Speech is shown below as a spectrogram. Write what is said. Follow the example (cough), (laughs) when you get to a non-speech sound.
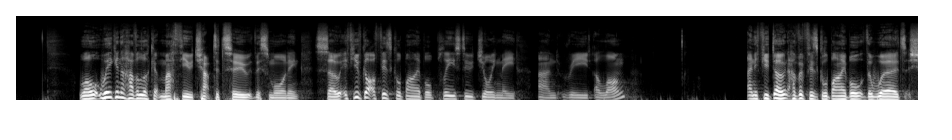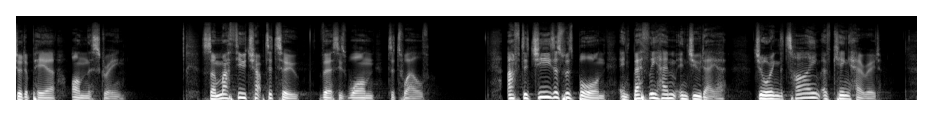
Well, we're going to have a look at Matthew chapter 2 this morning. So if you've got a physical Bible, please do join me and read along. And if you don't have a physical Bible, the words should appear on the screen. So, Matthew chapter 2, verses 1 to 12. After Jesus was born in Bethlehem in Judea, during the time of King Herod,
